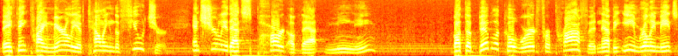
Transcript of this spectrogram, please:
they think primarily of telling the future. And surely that's part of that meaning. But the biblical word for prophet, Nebi'im, really means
